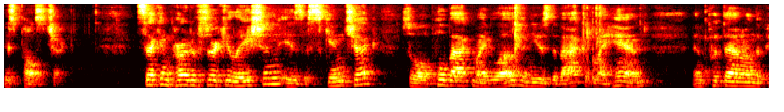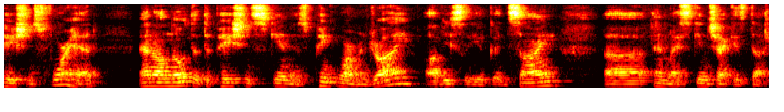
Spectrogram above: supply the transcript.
is pulse check. Second part of circulation is a skin check. So I'll pull back my glove and use the back of my hand and put that on the patient's forehead. And I'll note that the patient's skin is pink, warm, and dry, obviously a good sign, uh, and my skin check is done.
